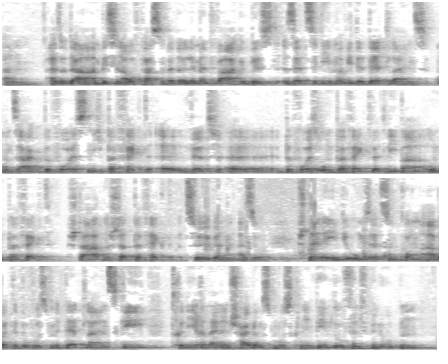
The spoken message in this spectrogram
Ähm, also da ein bisschen aufpassen, wenn du Element vage bist, setze dir immer wieder Deadlines und sag, bevor es nicht perfekt äh, wird, äh, bevor es unperfekt wird, lieber unperfekt starten statt perfekt zögern. Also schneller in die Umsetzung kommen, arbeite bewusst mit Deadlines, geh, trainiere deine Entscheidungsmuskeln, indem du fünf Minuten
